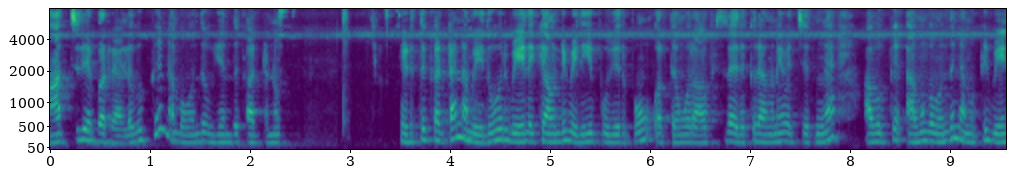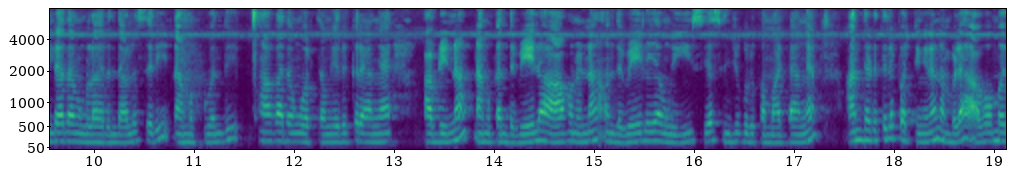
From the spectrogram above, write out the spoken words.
ஆச்சரியப்படுற அளவுக்கு நம்ம வந்து உயர்ந்து காட்டணும். எடுத்துக்காட்டால் நம்ம ஏதோ ஒரு வேலைக்காண்டி வெளியே போயிருப்போம். ஒருத்தவங்க ஒரு ஆஃபீஸில் இருக்கிறாங்கன்னே வச்சுக்கோங்க. அவுக்கு அவங்க வந்து நமக்கு வேண்டாதவங்களாக இருந்தாலும் சரி நமக்கு வந்து ஆகாதவங்க ஒருத்தவங்க இருக்கிறாங்க. அப்படின்னா நமக்கு அந்த வேலை ஆகணும்னா அந்த வேலையை அவங்க ஈஸியாக செஞ்சு கொடுக்க மாட்டாங்க. அந்த இடத்துல பார்த்திங்கன்னா நம்மளை அவம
